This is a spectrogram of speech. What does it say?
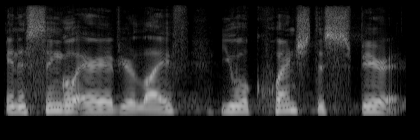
in a single area of your life, you will quench the Spirit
